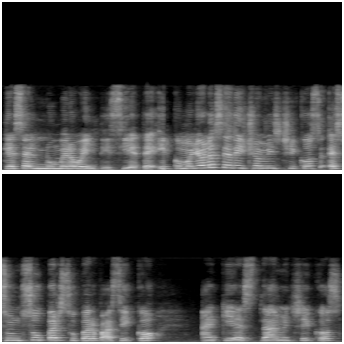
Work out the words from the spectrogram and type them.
que es el número 27. Y como yo les he dicho, mis chicos, es un súper, súper básico. Aquí está, mis chicos.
